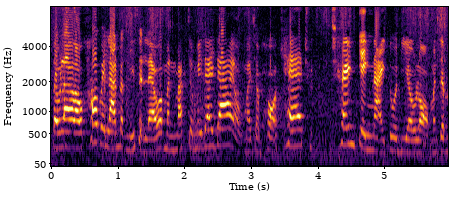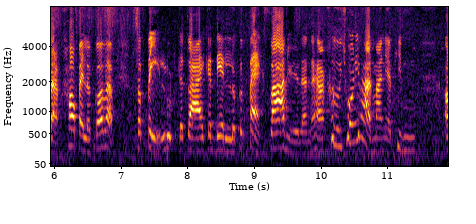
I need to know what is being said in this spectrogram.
แต่เวลาเราเข้าไปร้านแบบนี้เสร็จแล้วว่ามันมักจะไม่ได้ได้ออกมาเฉพาะแค่ชุดแช่งเกงในตัวเดียวหรอก มันจะแบบเข้าไปแล้วก็แบบสติหลุดกระจายกระเด็นแล้วก็แตกซ่านอยู่ในนั้นนะคะ คือช่วงที่ผ่านมาเนี่ยพิมเอ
